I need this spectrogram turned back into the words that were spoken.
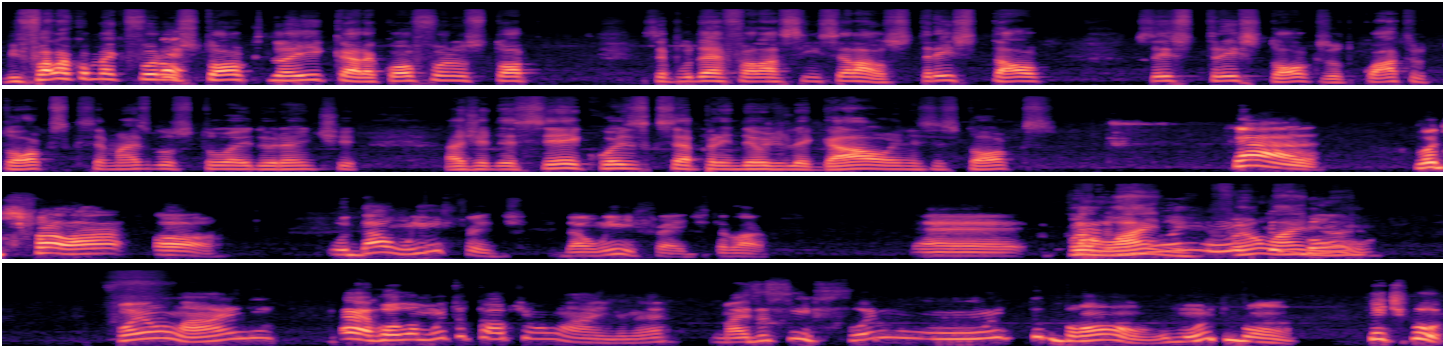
Me fala como é que foram é. os talks aí, cara. Qual foram os top? Se você puder falar assim, sei lá, os três talks, três, três talks ou quatro talks que você mais gostou aí durante a GDC e coisas que você aprendeu de legal aí nesses talks. Cara, vou te falar, ó, o da Winfred, da Winfred, sei lá, é, foi cara, online? Foi, foi online, né? Foi online. É, rolou muito talk online, né? Mas assim, foi muito bom, muito bom. Porque, tipo,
